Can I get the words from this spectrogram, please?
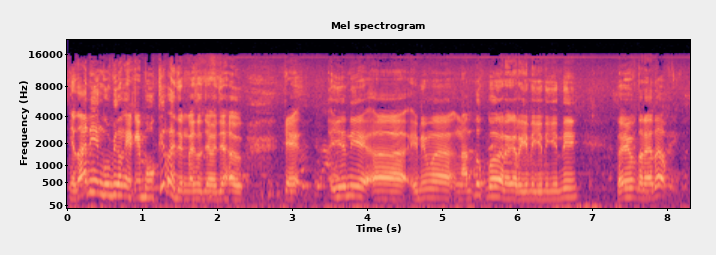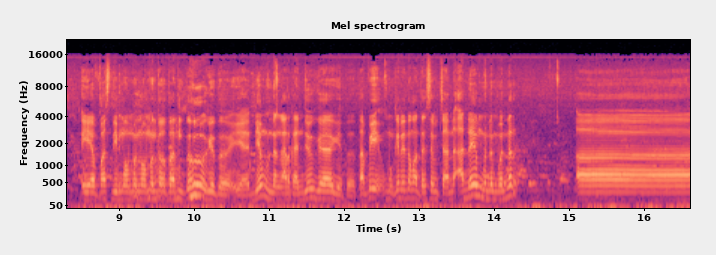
ya tadi yang gue bilang ya kayak bokir aja nggak sejauh-jauh kayak iya nih eh, ini mah ngantuk gue denger gini gini gini tapi ternyata Iya pas di momen-momen tertentu gitu, ya dia mendengarkan juga gitu. Tapi mungkin itu konteksnya bercanda. Ada yang bener-bener eh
